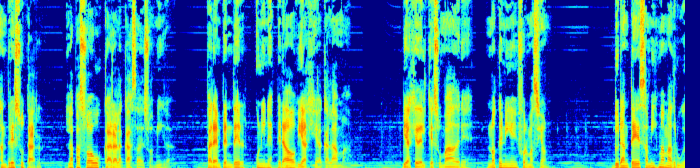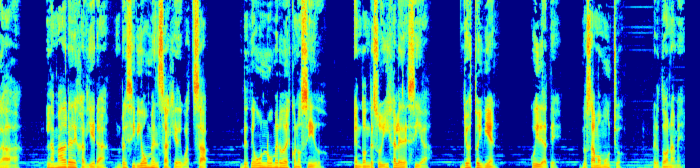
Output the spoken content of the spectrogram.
Andrés Sutar, la pasó a buscar a la casa de su amiga para emprender un inesperado viaje a Calama, viaje del que su madre no tenía información. Durante esa misma madrugada, la madre de Javiera recibió un mensaje de WhatsApp desde un número desconocido, en donde su hija le decía, yo estoy bien, cuídate, los amo mucho, perdóname.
